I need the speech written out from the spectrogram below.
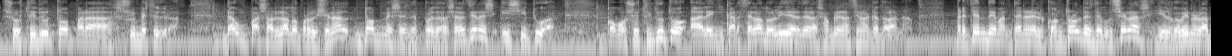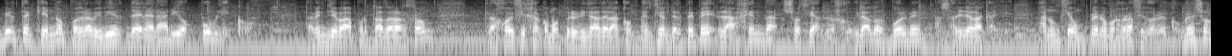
sustituto para su investidura. Da un paso al lado provisional dos meses después de las elecciones y sitúa como sustituto al encarcelado líder de la Asamblea Nacional Catalana. Pretende mantener el control desde Bruselas y el gobierno le advierte que no podrá vivir del erario público. También lleva aportada la razón. Rajoy fija como prioridad de la convención del PP la agenda social. Los jubilados vuelven a salir a la calle. Anuncia un pleno monográfico en el Congreso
